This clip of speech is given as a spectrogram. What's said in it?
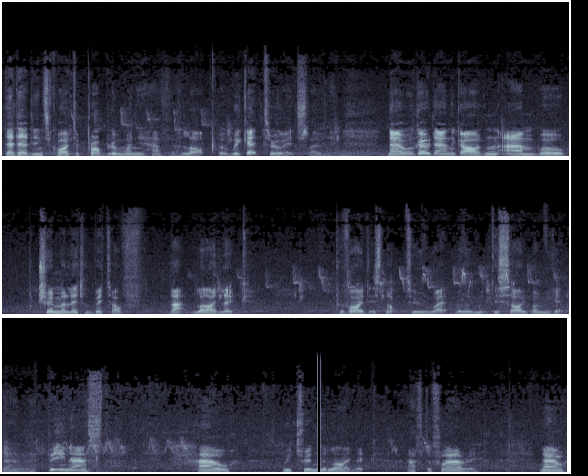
deadheading is quite a problem when you have a lot but we get through it slowly. Now we'll go down the garden and we'll trim a little bit of that lilac provided it's not too wet. We'll decide when we get down there. Being asked how we trim the lilac after flowering. Now,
